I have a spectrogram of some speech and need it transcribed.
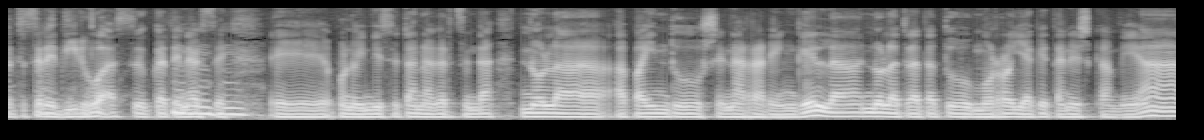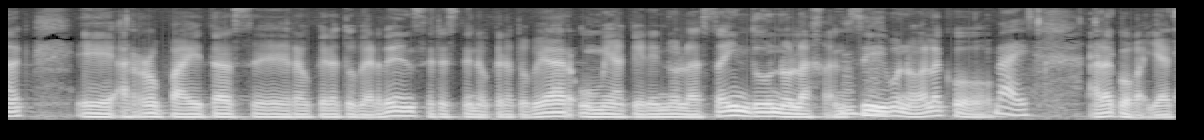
batez ere dirua zeukatenak, mm -hmm. e, bueno, indizetan agertzen da, nola apaindu senarraren gela, nola tratatu morroiaketan eskameak, e, arropa eta zer aukeratu behar den, zer ez den aukeratu behar, umeak ere nola zaindu, nola jantzi, bueno, alako, bai. alako gaiak.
